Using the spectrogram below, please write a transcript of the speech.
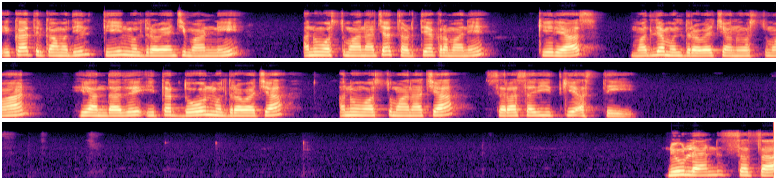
एका त्रिकामधील तीन मूलद्रव्यांची मांडणी अणुवस्तुमानाच्या चढत्या क्रमाने केल्यास मधल्या मूलद्रव्याचे अणुवस्तुमान हे अंदाजे इतर दोन मूलद्रव्याच्या अणुवस्तुमानाच्या सरासरी इतके असते. न्यूलँड्सचा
